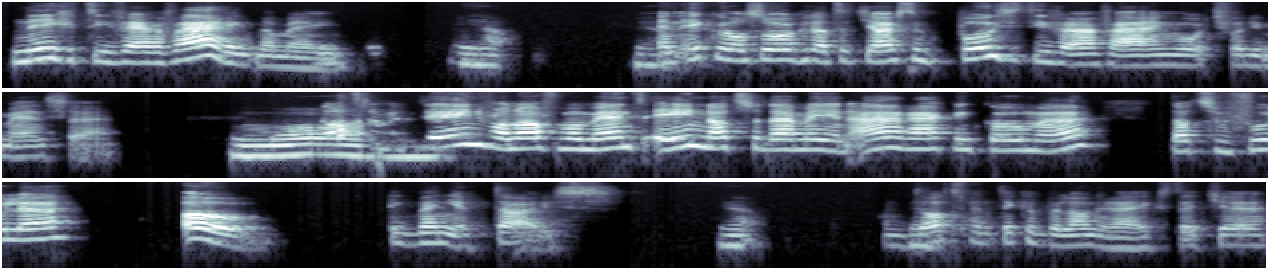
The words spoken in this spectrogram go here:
negatieve ervaring daarmee. Ja, En ik wil zorgen dat het juist een positieve ervaring wordt voor die mensen. mooi. Dat ze meteen vanaf moment één dat ze daarmee in aanraking komen, dat ze voelen, oh, ik ben hier thuis. Ja. Ja. dat vind ik het belangrijkst. Dat je,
